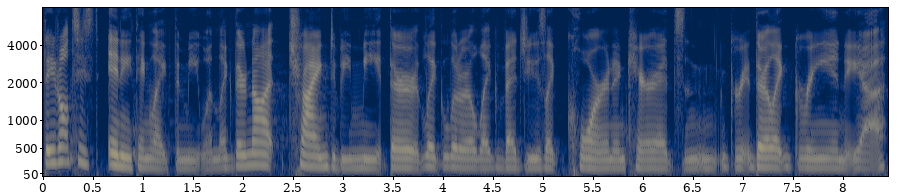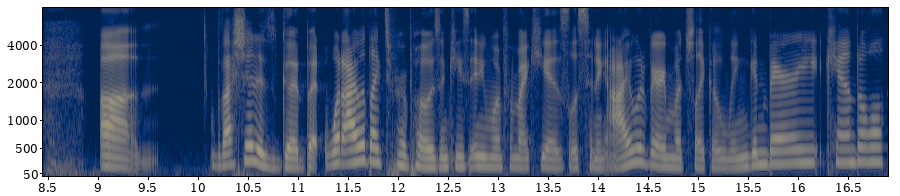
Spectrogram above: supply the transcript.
they don't taste anything like the meat one. Like they're not trying to be meat. They're like literal like veggies, like corn and carrots and green. They're like green, yeah. Um, but that shit is good. But what I would like to propose, in case anyone from IKEA is listening, I would very much like a lingonberry candle.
